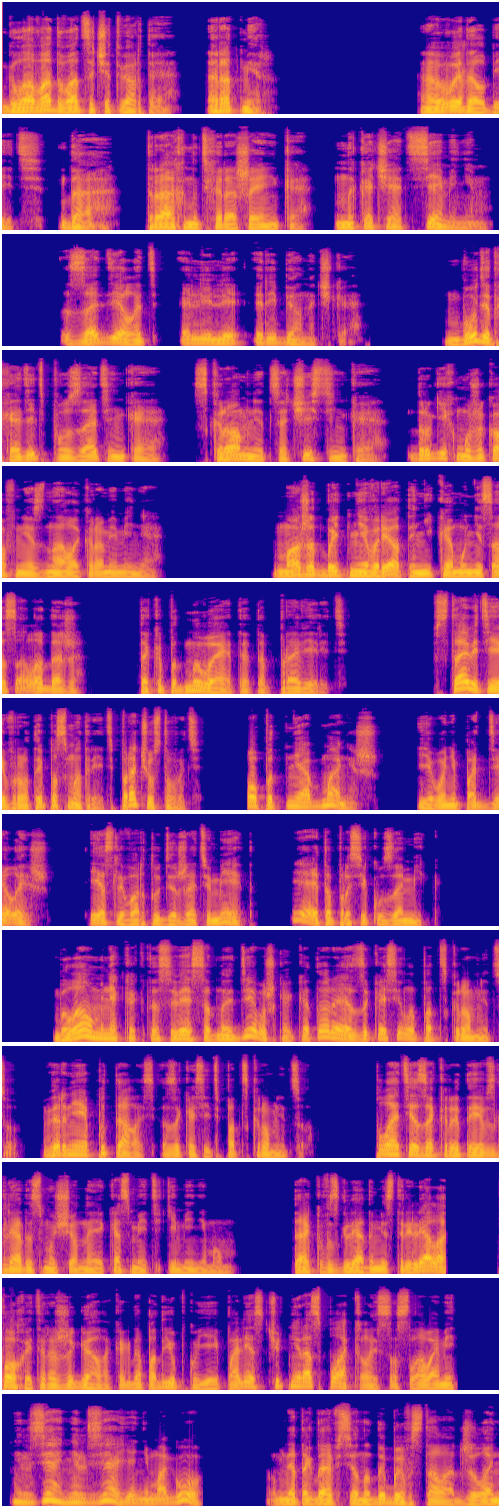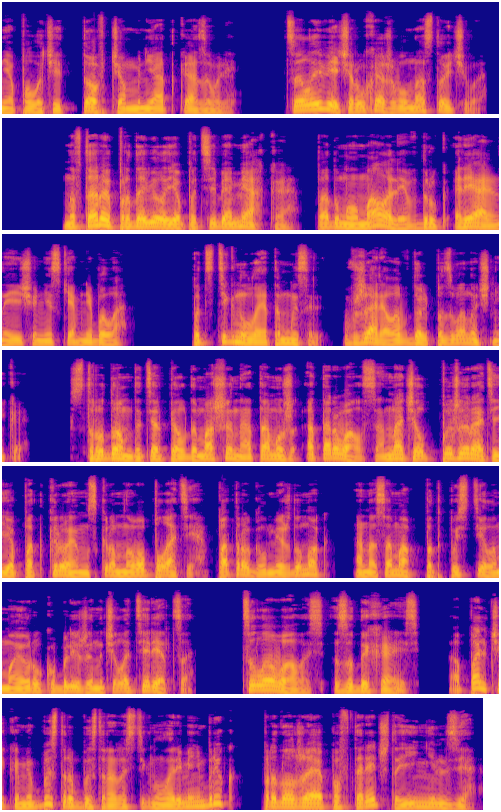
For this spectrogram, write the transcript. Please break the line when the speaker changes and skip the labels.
Глава 24. Ратмир. Выдолбить, да, трахнуть хорошенько, накачать семенем, заделать Лили ребеночка. Будет ходить пузатенькая, скромница, чистенькая, других мужиков не знала, кроме меня. Может быть, не врет и никому не сосала даже, так и подмывает это проверить. Вставить ей в рот и посмотреть, прочувствовать. Опыт не обманешь, его не подделаешь. Если во рту держать умеет, я это просеку за миг. Была у меня как-то связь с одной девушкой, которая закосила под скромницу. Вернее, пыталась закосить под скромницу. Платье закрытые, взгляды смущенные, косметики минимум. Так взглядами стреляла, Похоть разжигала, когда под юбку ей полез, чуть не расплакалась со словами «Нельзя, нельзя, я не могу». У меня тогда все на дыбы встало от желания получить то, в чем мне отказывали. Целый вечер ухаживал настойчиво. На второй продавил ее под себя мягко. Подумал, мало ли, вдруг реально еще ни с кем не была. Подстегнула эта мысль, вжарила вдоль позвоночника. С трудом дотерпел до машины, а там уж оторвался, начал пожирать ее под кроем скромного платья, потрогал между ног. Она сама подпустила мою руку ближе и начала тереться. Целовалась, задыхаясь, а пальчиками быстро-быстро расстегнула ремень брюк, продолжая повторять, что ей нельзя.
